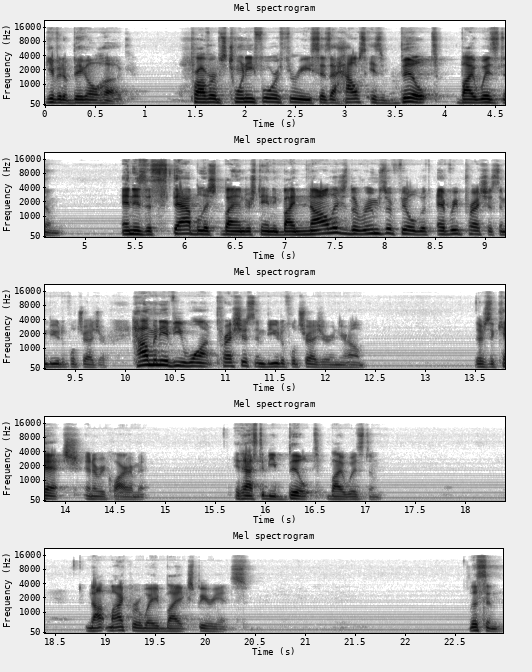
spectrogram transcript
Give it a big old hug. Proverbs 24 3 says, A house is built by wisdom and is established by understanding. By knowledge, the rooms are filled with every precious and beautiful treasure. How many of you want precious and beautiful treasure in your home? There's a catch and a requirement. It has to be built by wisdom, not microwaved by experience. Listen,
